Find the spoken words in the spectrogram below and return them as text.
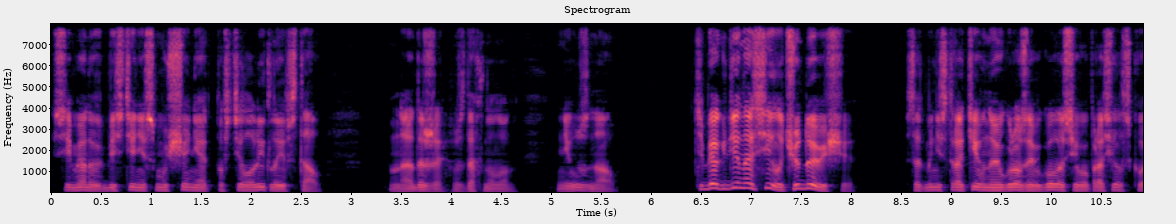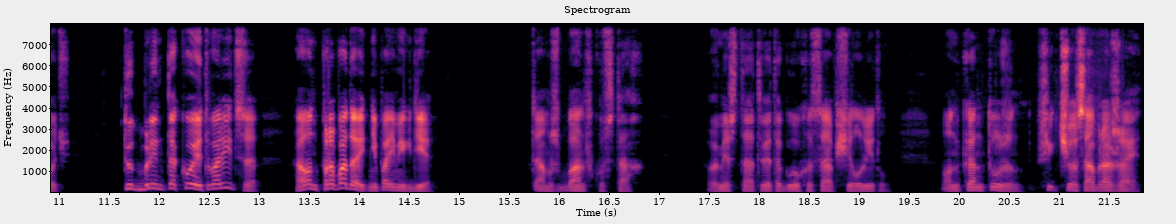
Семенов без тени смущения отпустил Литла и встал. «Надо же!» — вздохнул он. «Не узнал». «Тебя где носило, чудовище?» С административной угрозой в голосе вопросил Скотч. «Тут, блин, такое творится, а он пропадает не пойми где». «Там ж бан в кустах». — вместо ответа глухо сообщил Литл. «Он контужен, фиг чего соображает».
